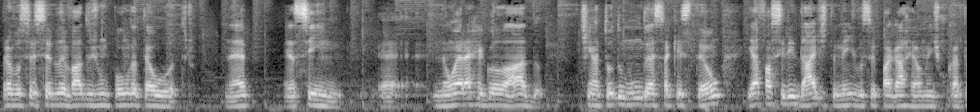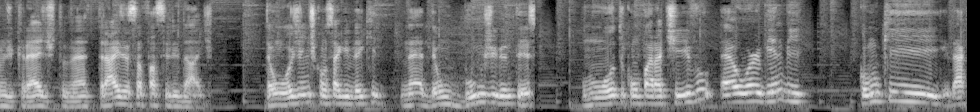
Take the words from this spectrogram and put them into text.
para você ser levado de um ponto até o outro? Né? Assim, é, não era regulado tinha todo mundo essa questão e a facilidade também de você pagar realmente com cartão de crédito, né? Traz essa facilidade. Então hoje a gente consegue ver que né, deu um boom gigantesco. Um outro comparativo é o Airbnb. Como que há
